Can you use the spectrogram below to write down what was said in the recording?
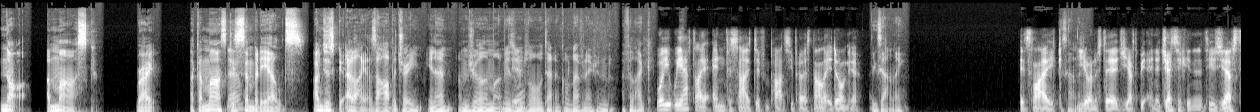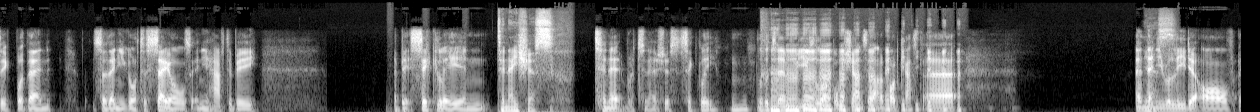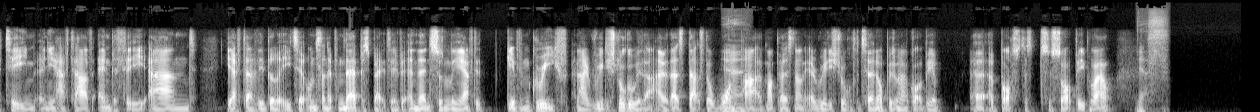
not a mask, right? Like a mask no. is somebody else. I'm just like as arbitrary, you know. I'm sure there might be some yeah. sort of technical definition, but I feel like well, we have to like emphasize different parts of your personality, don't you? Exactly. It's like exactly. you're on a stage, you have to be energetic and enthusiastic, but then so then you go to sales and you have to be a bit sickly and tenacious. Tena- tenacious, sickly. Mm-hmm. Another term we use a lot, but we shan't say that on a podcast. Uh, and yes. then you're a leader of a team, and you have to have empathy, and you have to have the ability to understand it from their perspective, and then suddenly you have to give them grief. And I really struggle with that. I, that's that's the one yeah. part of my personality I really struggle to turn up is when I've got to be a a, a boss to, to sort people out. Yes.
